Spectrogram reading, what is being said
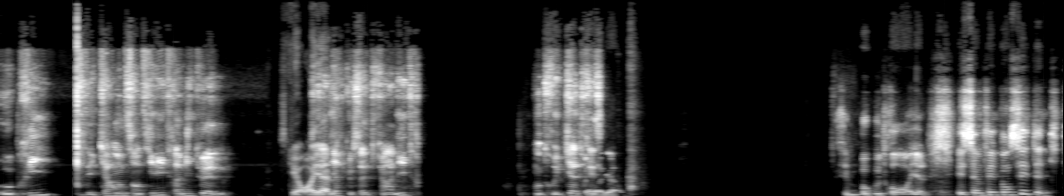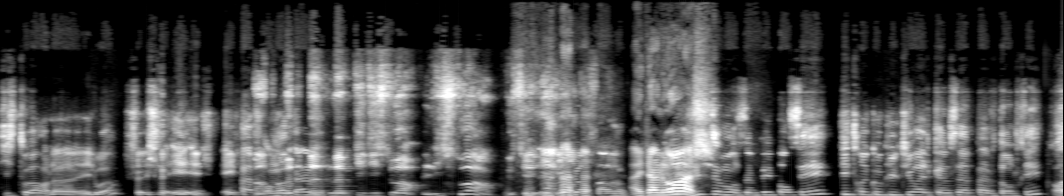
au prix des 40 centilitres habituels. Ce qui est royal. C'est-à-dire que ça te fait un litre entre 4 et royal. C'est beaucoup trop royal. Et ça me fait penser ta petite histoire là, Éloi. Je, je fais, et, et, et paf, Ah, on ma, entame. ma- ma petite histoire, l'histoire, que c'est là. L'histoire, pardon. Avec un grand H. Justement, ça me fait penser, titre co-culturel comme ça, paf, d'entrée. Oh.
